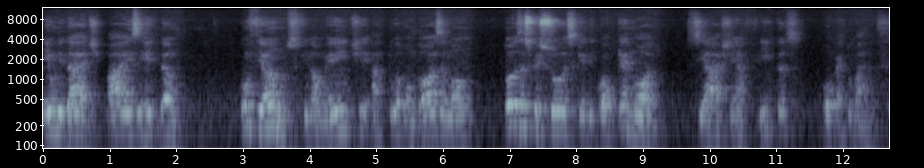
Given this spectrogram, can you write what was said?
em unidade, paz e retidão. Confiamos, finalmente, a tua bondosa mão todas as pessoas que, de qualquer modo, se achem aflitas ou perturbadas.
